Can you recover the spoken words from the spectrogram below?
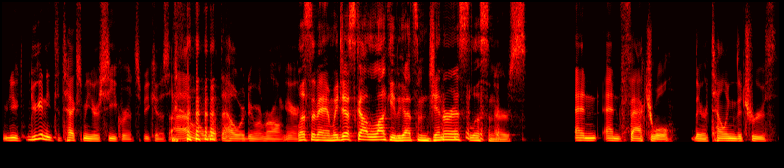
You, you're gonna need to text me your secrets because I don't know what the hell we're doing wrong here. Listen, man, we just got lucky. We got some generous listeners. and and factual. They're telling the truth.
